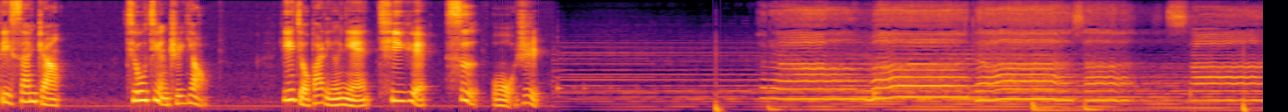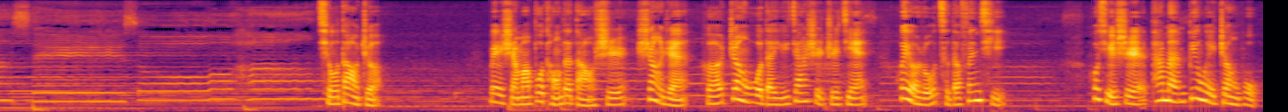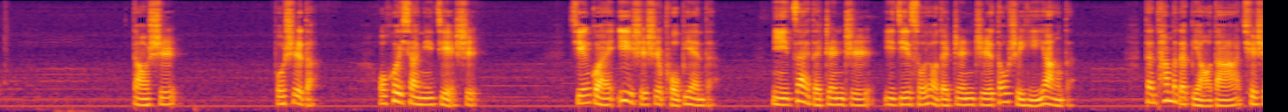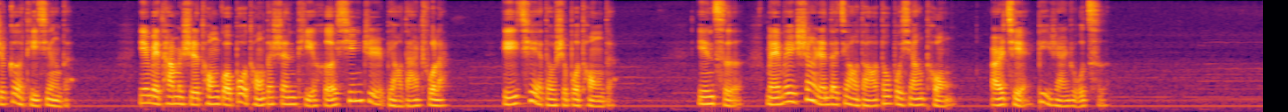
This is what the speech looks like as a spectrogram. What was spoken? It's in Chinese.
第三章，究竟之要。一九八零年七月四五日。求道者，为什么不同的导师、圣人和正悟的瑜伽士之间会有如此的分歧？或许是他们并未证悟。导师，不是的，我会向你解释。尽管意识是普遍的，你在的真知以及所有的真知都是一样的，但他们的表达却是个体性的，因为他们是通过不同的身体和心智表达出来，一切都是不同的。因此，每位圣人的教导都不相同。而且必然如此。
